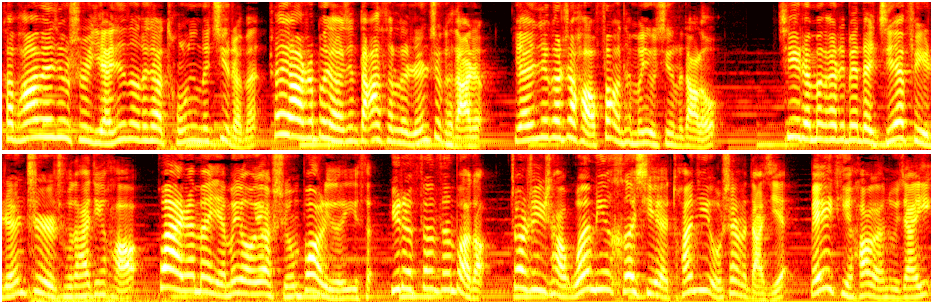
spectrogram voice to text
可旁边就是眼睛瞪得像铜铃的记者们，这要是不小心打死了人质可咋整？眼镜哥只好放他们又进了大楼。记者们看这边的劫匪人质处得还挺好，坏人们也没有要使用暴力的意思，于是纷纷报道，这是一场文明、和谐、团结、友善的打劫，媒体好感度加一。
